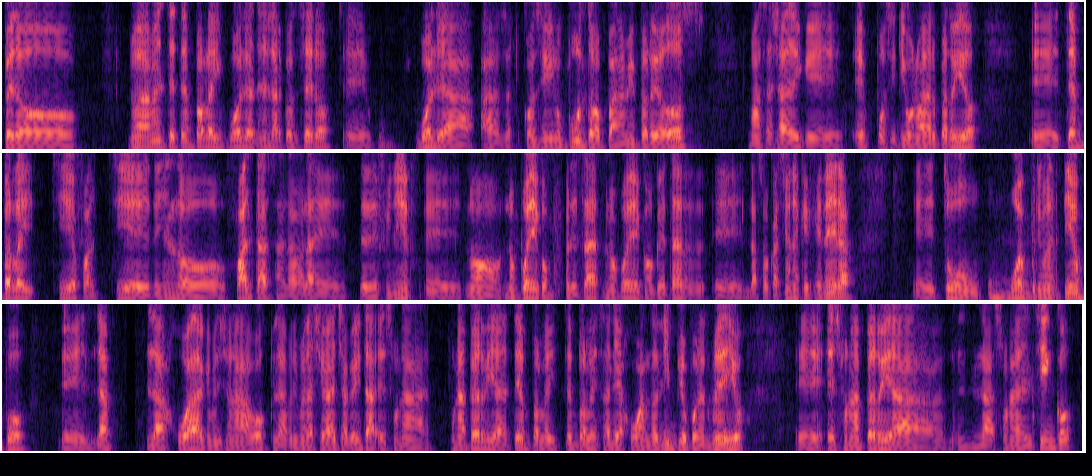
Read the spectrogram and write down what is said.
Pero nuevamente Temperley vuelve a tener el arco en cero, vuelve a, conseguir un punto. Para mí perdió dos, más allá de que es positivo no haber perdido eh, Temperley sigue, sigue teniendo faltas a la hora de, definir, eh, no, no, puede completar, no puede concretar eh, las ocasiones que genera, eh, tuvo un, buen primer tiempo, la, la, jugada que mencionabas vos, la primera llegada de Chacarita, es una, una pérdida de Temperley, Temperley salía jugando limpio por el medio, es una pérdida en la zona del 5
